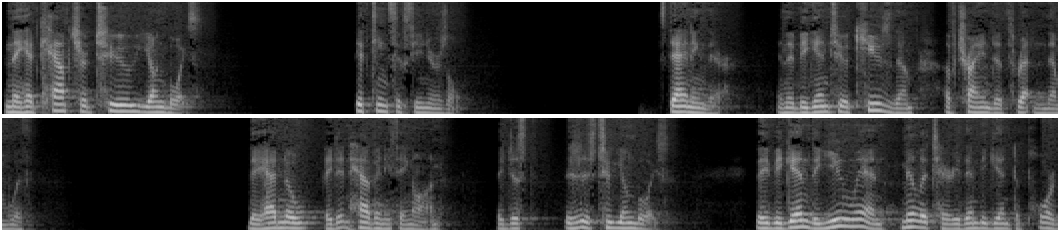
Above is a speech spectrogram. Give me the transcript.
and they had captured two young boys, 15, 16 years old, standing there. And they begin to accuse them of trying to threaten them with they had no, they didn't have anything on. They just, they're just two young boys. They begin, the UN military then began to pour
